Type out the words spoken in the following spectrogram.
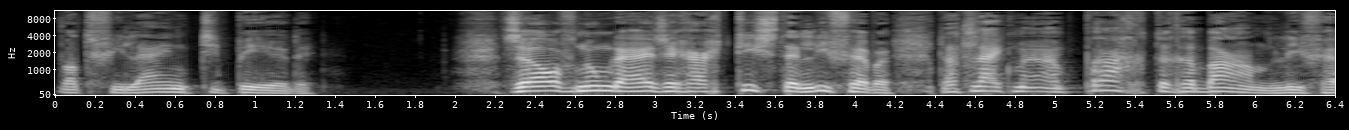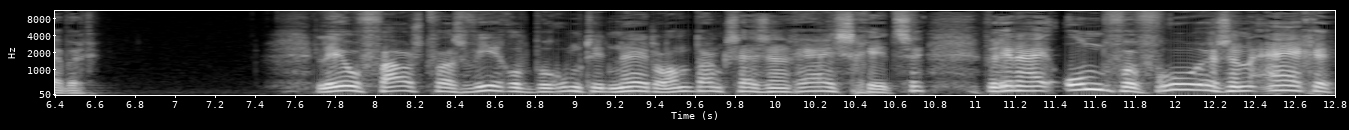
wat filijn typeerde. Zelf noemde hij zich artiest en liefhebber. Dat lijkt me een prachtige baan, liefhebber. Leo Faust was wereldberoemd in Nederland dankzij zijn reisgidsen, waarin hij onvervroren zijn eigen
